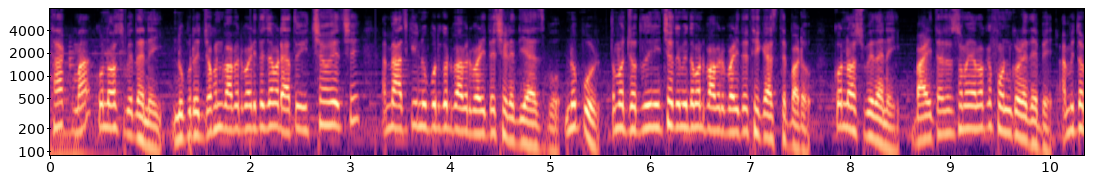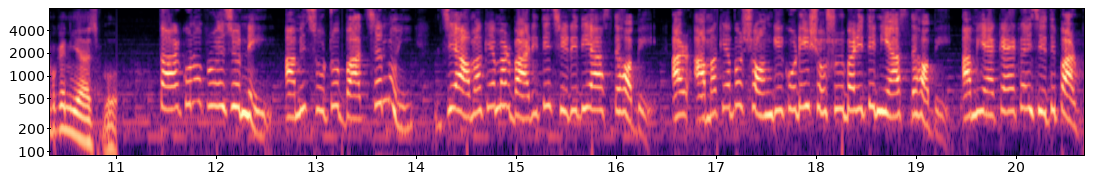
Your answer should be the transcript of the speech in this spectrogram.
থাক মা, কোনো অসুবিধা নেই। নুপুরের যখন বাপের বাড়িতে যাওয়ার এত ইচ্ছা হয়েছে, আমি আজকেই নুপুরকে বাপের বাড়িতে ছেড়ে দিয়ে আসব। নুপুর, তোমার যতদিন ইচ্ছা তুমি তোমার বাপের বাড়িতে থেকে আসতে পারো। কোনো অসুবিধা নেই। বাড়িতে আসার সময় আমাকে ফোন করে দেবে। আমি তোমাকে নিয়ে আসব। তার কোনো প্রয়োজন নেই। আমি ছোট বাচ্চা নই যে আমাকে আমার বাড়িতে ছেড়ে দিয়ে আসতে হবে। আর আমাকে আবার সঙ্গে করেই শ্বশুর বাড়িতে নিয়ে আসতে হবে। আমি একা একাই যেতে পারব।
